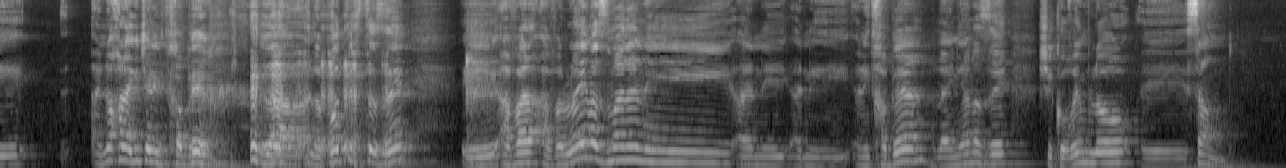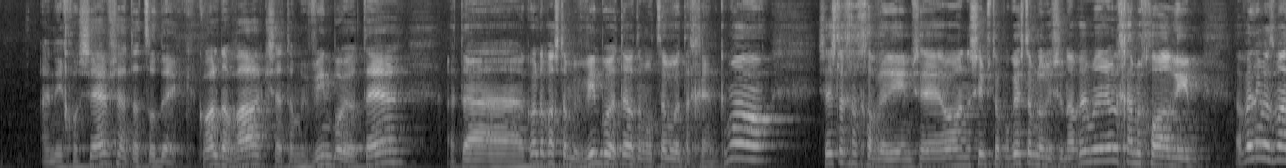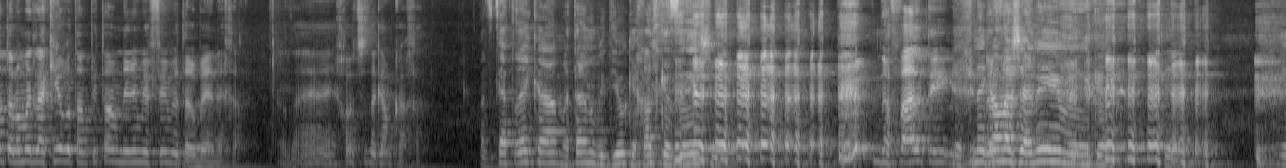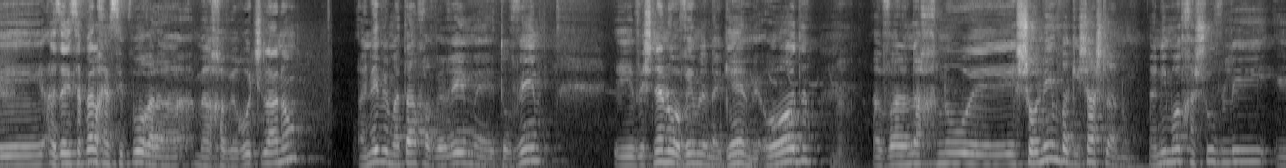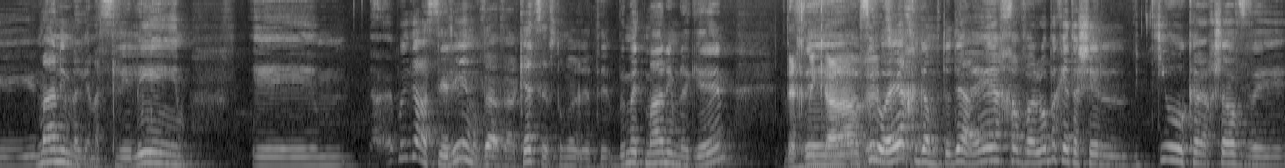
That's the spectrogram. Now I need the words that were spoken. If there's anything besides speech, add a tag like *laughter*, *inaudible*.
אני לא יכול להגיד שאני מתחבר לפודקאסט הזה, אה, אבל, אבל אולי עם הזמן אני, אני, אני, אני אתחבר לעניין הזה שקוראים לו אה, סאונד. אני חושב שאתה צודק. כל דבר, כשאתה מבין בו יותר, אתה... כל דבר שאתה מבין בו יותר, אתה מוצא בו את החן. כמו שיש לך חברים, ש... או אנשים שאתה פוגש אותם לראשונה, והם נראים לך מכוערים, אבל עם הזמן אתה לומד להכיר אותם, פתאום הם נראים יפים יותר בעיניך. אז אה, יכול להיות שזה גם ככה. אז קצת רקע, הוא בדיוק אחד כזה, *laughs* נפלתי. שלפני כמה שנים, אה, כן, *laughs* כן. אה, אז אני אספר לכם סיפור ה... מהחברות שלנו. אני ומתן חברים אה, טובים, ושנינו אוהבים לנגן מאוד, אבל אנחנו שונים בגישה שלנו. אני, מאוד חשוב לי, מה אני מנגן? הצלילים, בעיקר הצלילים וה- והקצב, זאת אומרת, באמת מה אני מנגן. טכניקה אפילו ו- איך גם, אתה יודע, איך, אבל לא בקטע של בדיוק עכשיו, אה,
